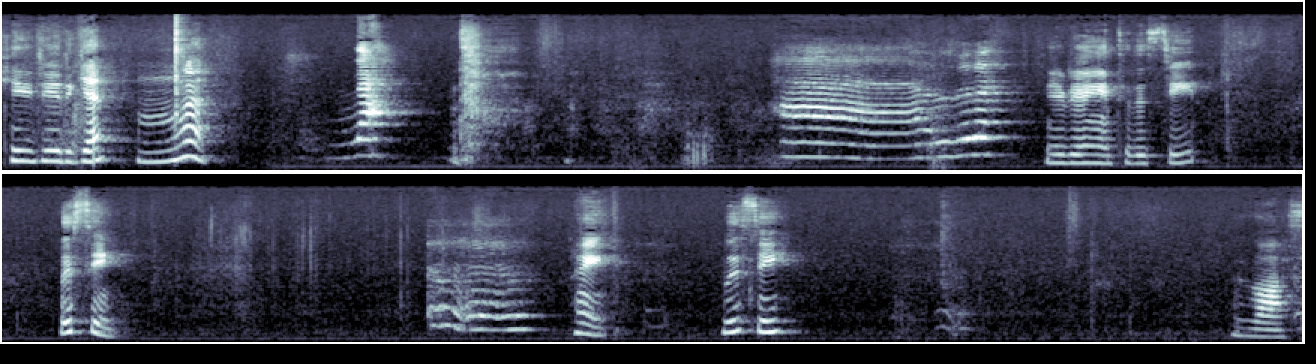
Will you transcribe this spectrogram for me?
Can you do it again? You're doing it to the seat? Lucy. Hey, Lucy. We lost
